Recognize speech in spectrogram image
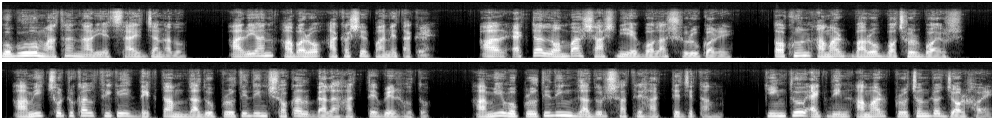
তবুও মাথা নাড়িয়ে সাইজ জানালো। আরিয়ান আবারও আকাশের পানে তাকায়। আর একটা লম্বা শ্বাস নিয়ে বলা শুরু করে। তখন আমার বারো বছর বয়স। আমি ছোটকাল থেকেই দেখতাম দাদু প্রতিদিন সকাল বেলা হাঁটতে বের হতো। আমিও প্রতিদিন দাদুর সাথে হাঁটতে যেতাম। কিন্তু একদিন আমার প্রচণ্ড জ্বর হয়।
